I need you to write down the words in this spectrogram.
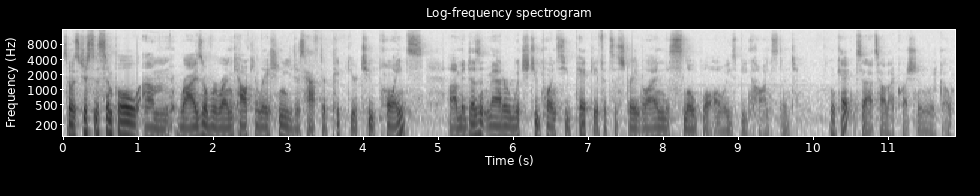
So it's just a simple um, rise over run calculation. You just have to pick your two points. Um, it doesn't matter which two points you pick. If it's a straight line, the slope will always be constant. Okay, so that's how that question would go.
